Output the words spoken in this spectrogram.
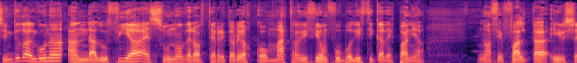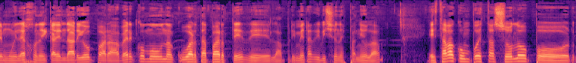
Sin duda alguna, Andalucía es uno de los territorios con más tradición futbolística de España. No hace falta irse muy lejos en el calendario para ver cómo una cuarta parte de la primera división española estaba compuesta solo por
